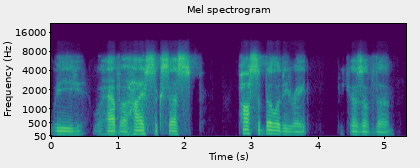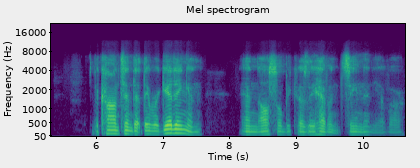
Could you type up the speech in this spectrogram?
we will have a high success possibility rate because of the the content that they were getting and and also because they haven't seen any of our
